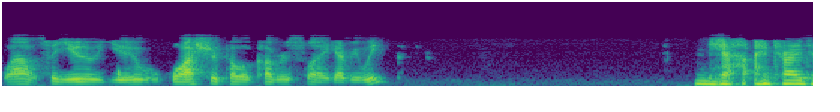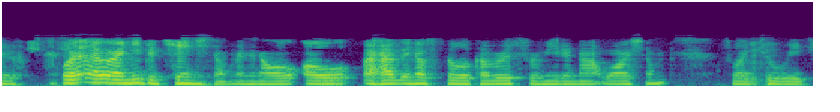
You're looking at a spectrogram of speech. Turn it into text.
wow. So you you wash your pillow covers like every week? Yeah, I try to, or or I need to change them, and then I'll I'll I have enough pillow covers for me to not wash them for like two weeks.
